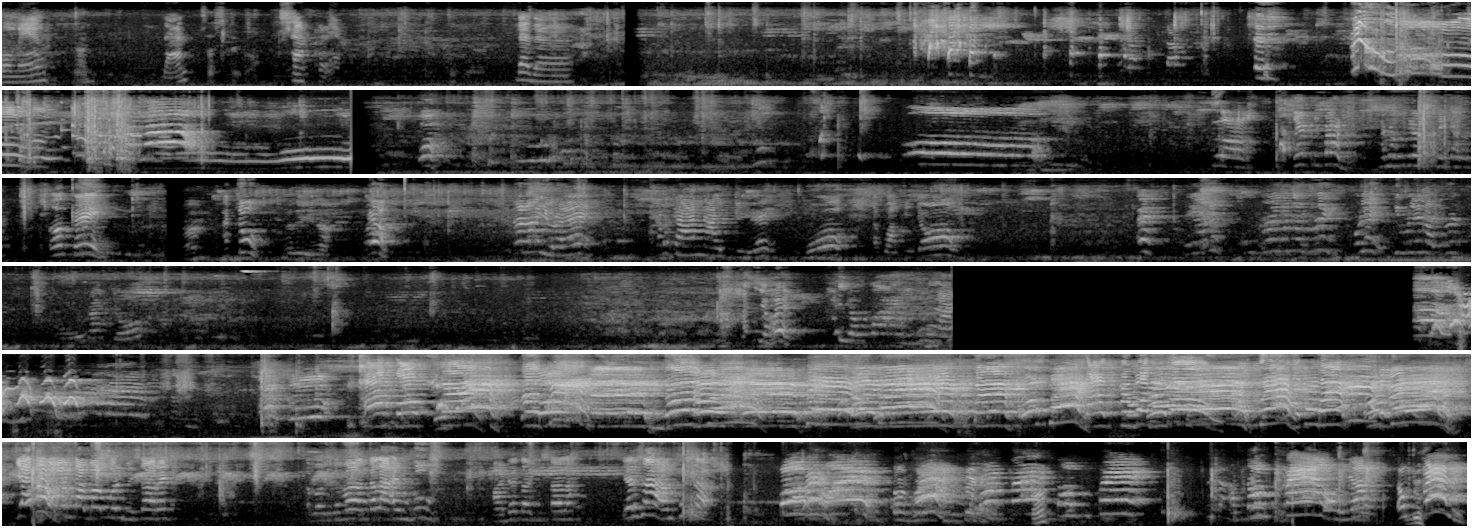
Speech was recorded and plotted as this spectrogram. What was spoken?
komen dan dan subscribe subscribe. Dadah. Ayo. Ah, อยู่เลยทำการนายผีเลยโอ้ตะกวางกินจง đây coi sao là Giờ dạ, sao ăn không sợ? Tông phê Tông phê Hả? Tông phê Tông phê Tông phê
